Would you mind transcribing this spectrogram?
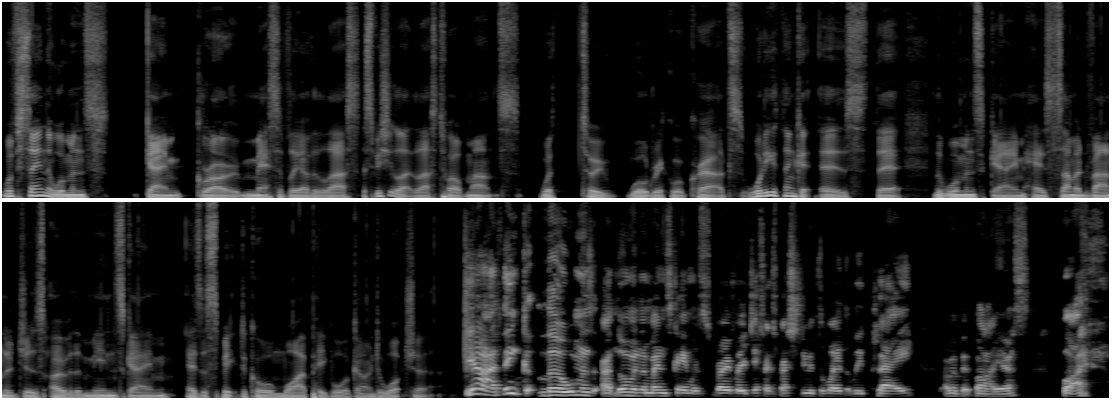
We've seen the women's game grow massively over the last, especially like the last 12 months with two world record crowds. What do you think it is that the women's game has some advantages over the men's game as a spectacle and why people are going to watch it? Yeah, I think the women's and the women and men's game is very, very different, especially with the way that we play. I'm a bit biased, but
